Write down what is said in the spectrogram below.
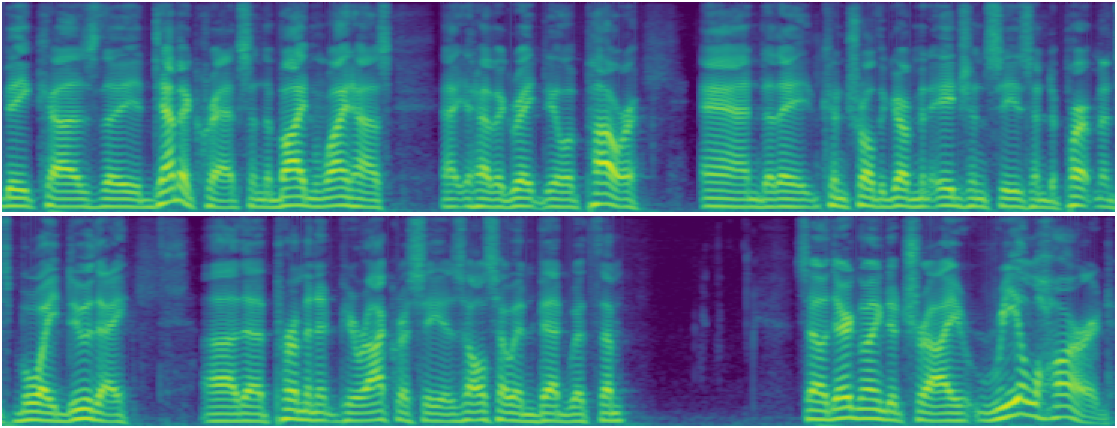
because the Democrats in the Biden White House uh, have a great deal of power and they control the government agencies and departments. Boy, do they. Uh, the permanent bureaucracy is also in bed with them. So they're going to try real hard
